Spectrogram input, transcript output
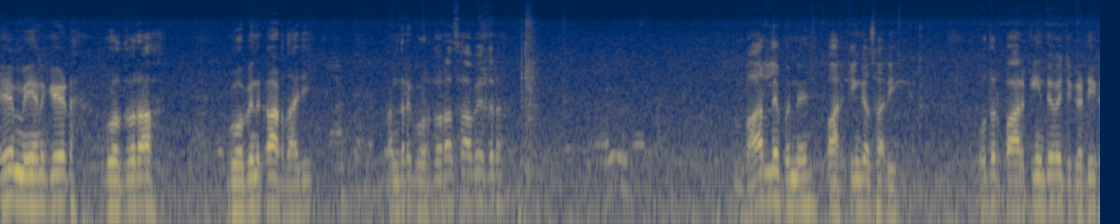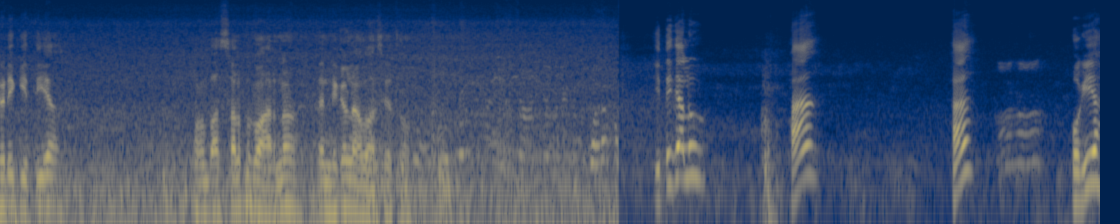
ਇਹ ਮੇਨ ਗੇਟ ਗੁਰਦੁਆਰਾ ਗੋਬਿੰਦ ਘਾਟ ਦਾ ਜੀ। ਅੰਦਰ ਗੁਰਦੁਆਰਾ ਸਾਹਿਬ ਇਧਰ। ਬਾਹਰਲੇ ਬੰਨੇ ਪਾਰਕਿੰਗ ਆ ਸਾਰੀ। ਉਧਰ ਪਾਰਕਿੰਗ ਦੇ ਵਿੱਚ ਗੱਡੀ ਖੜੀ ਕੀਤੀ ਆ। ਹੁਣ ਬਸ ਸਲਫ ਮਾਰਨਾ ਤੇ ਨਿਕਲਣਾ ਬਸ ਇਥੋਂ। ਕੀਤੀ ਚਾਲੂ? ਹਾਂ? ਹਾਂ? ਹੋ ਗਈ ਆ?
